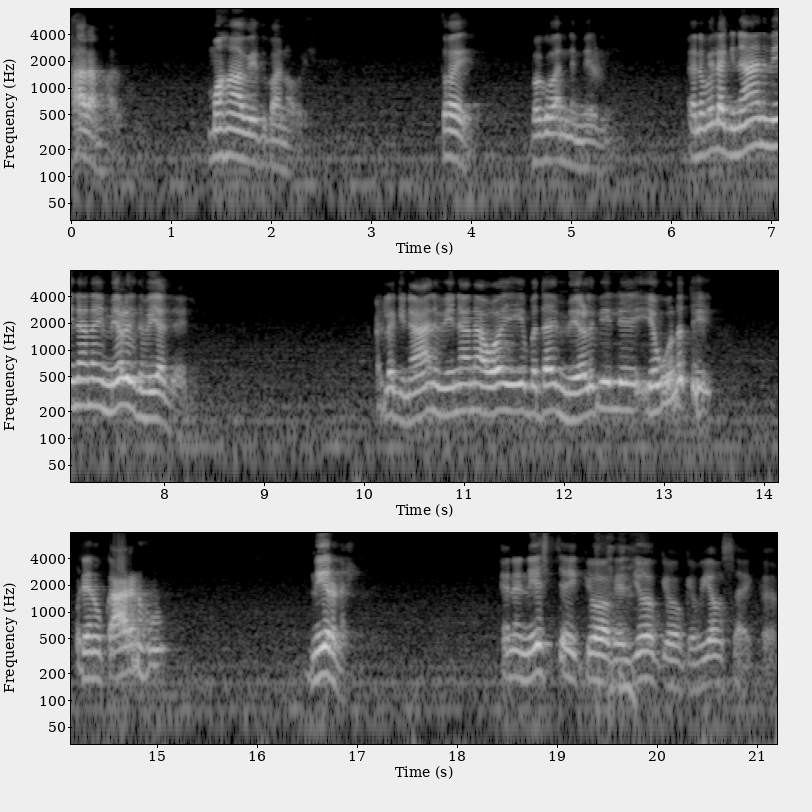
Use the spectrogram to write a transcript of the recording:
હારામાં મહાવિદ્વાન હોય, તોય ભગવાનને મેળવી અને પેલા જ્ઞાન વિનાના મેળવીને વ્યા જાય. એટલે જ્ઞાન વિનાના હોય એ બધા મેળવી લે એવું નથી. પણ એનું કારણ શું? નિર્ણય. એને નિશ્ચય કયો કે જો કયો કે, વ્યવસાય કયો?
